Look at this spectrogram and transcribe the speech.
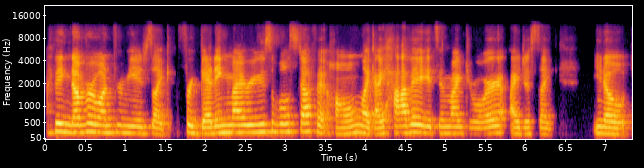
I think number one for me is like forgetting my reusable stuff at home. Like I have it, it's in my drawer. I just like, you know,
